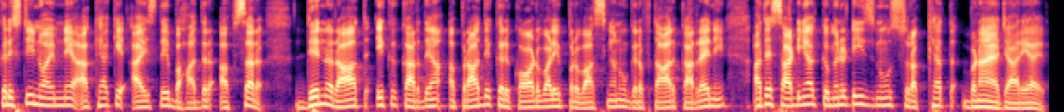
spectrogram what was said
ਕ੍ਰਿਸਟੀ ਨੋਇਮ ਨੇ ਆਖਿਆ ਕਿ ਆਈਸ ਦੇ ਬਹਾਦਰ ਅਫਸਰ ਦਿਨ ਰਾਤ ਇੱਕ ਕਰਦਿਆਂ ਅਪਰਾਧਿਕ ਰਿਕਾਰਡ ਵਾਲੇ ਪ੍ਰਵਾਸੀਆਂ ਨੂੰ ਗ੍ਰਿਫਤਾਰ ਕਰ ਰਹੇ ਨੇ ਅਤੇ ਸਾਡੀਆਂ ਕਮਿਊਨਿਟੀਆਂ ਨੂੰ ਸੁਰੱਖਿਅਤ ਬਣਾਇਆ ਜਾ ਰਿਹਾ ਹੈ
